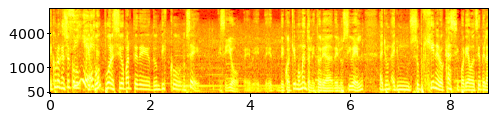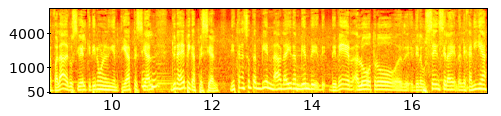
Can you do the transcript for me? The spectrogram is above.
Es como una canción como que pudo haber sido parte de, un disco, no sé, qué sé yo, eh, de cualquier momento en la historia de Lucibel, hay un, hay un subgénero casi, podríamos decir, de las baladas de Lucibel que tiene una identidad especial y una épica especial. Y esta canción también habla ahí también de, ver al otro, de, la ausencia, la, la, lejanía.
